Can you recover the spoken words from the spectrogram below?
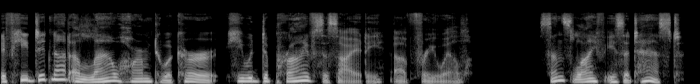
If he did not allow harm to occur, he would deprive society of free will. Since life is a test,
